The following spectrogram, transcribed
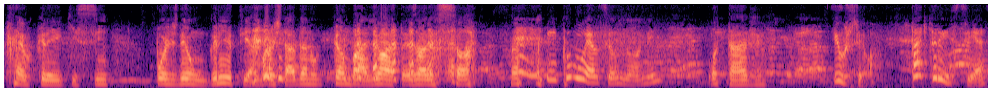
Eu creio que sim, pois deu um grito e agora está dando cambalhotas, olha só. E como é o seu nome? Otávio. E o seu? Patrícia.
